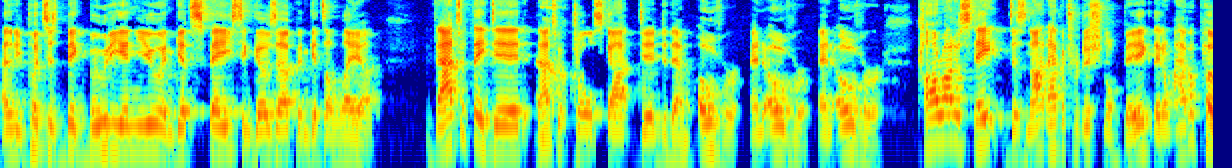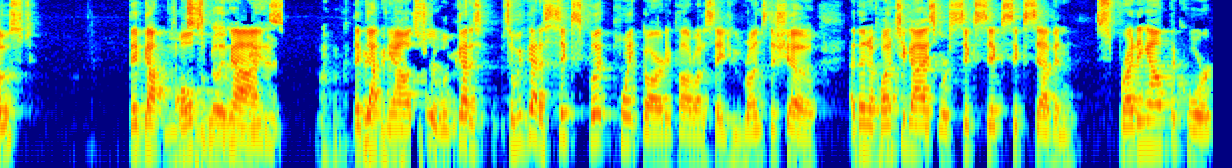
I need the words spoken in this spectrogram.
and then he puts his big booty in you and gets space and goes up and gets a layup. That's what they did. That's what Joel Scott did to them over and over and over. Colorado State does not have a traditional big. They don't have a post. They've got multiple really guys. They've got yeah, it's true. We've got a so we've got a six foot point guard at Colorado State who runs the show, and then a bunch of guys who are six six six seven, spreading out the court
